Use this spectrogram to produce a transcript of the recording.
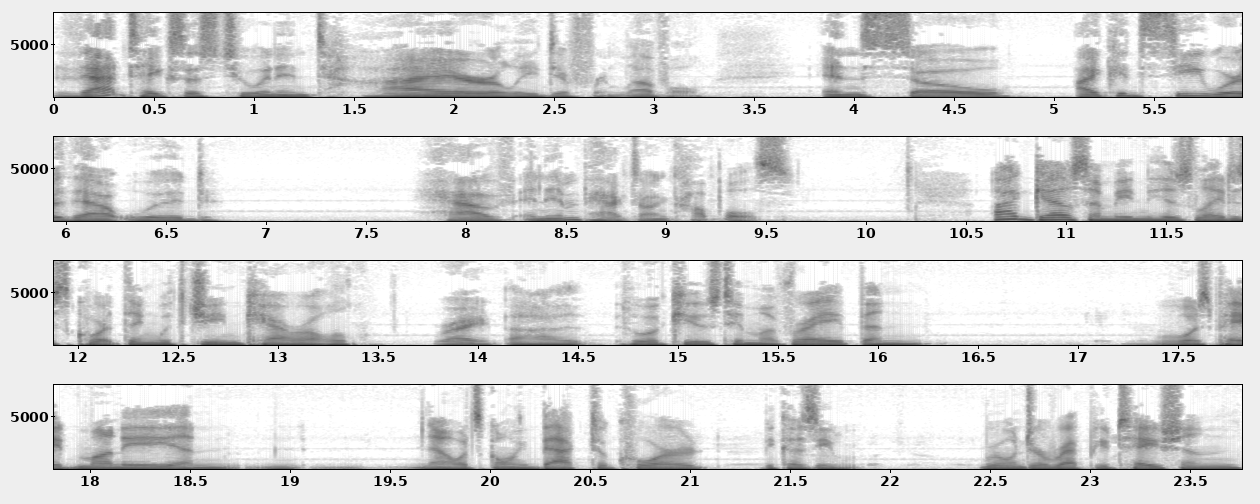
that takes us to an entirely different level. And so I could see where that would have an impact on couples. I guess, I mean, his latest court thing with Jean Carroll, Right. uh, who accused him of rape and was paid money, and now it's going back to court because he ruined her reputation.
